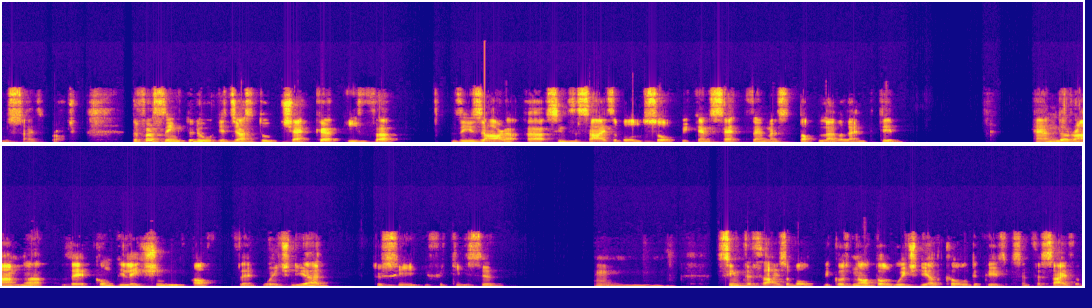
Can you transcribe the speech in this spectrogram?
inside the project. The first thing to do is just to check if these are uh, synthesizable. So we can set them as top level entity and run the compilation of the VHDL to see if it is um, synthesizable because not all VHDL code is synthesizable.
